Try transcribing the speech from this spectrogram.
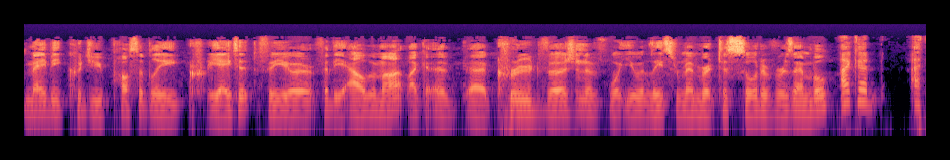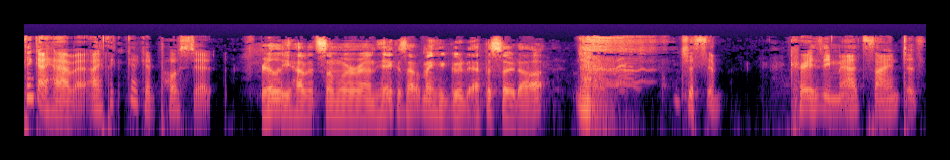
maybe could you possibly create it for your for the album art, like a, a crude version of what you at least remember it to sort of resemble? I could. I think I have it. I think I could post it. Really, you have it somewhere around here because that would make a good episode art. Just a crazy mad scientist.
